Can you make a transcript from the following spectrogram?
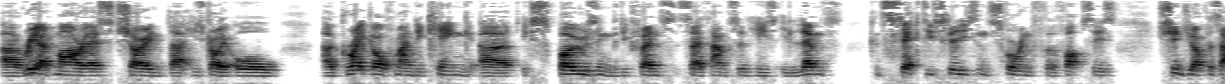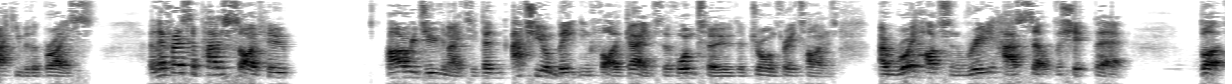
Uh, Riyad Mahrez showing that he's got it all. A great goal from Andy King, uh, exposing the defence at Southampton. He's 11th consecutive season scoring for the Foxes. Shinji Okazaki with a brace. And they faced a Palace side who are rejuvenated. They're actually unbeaten in five games. They've won two, they've drawn three times. And Roy Hodgson really has settled the ship there. But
